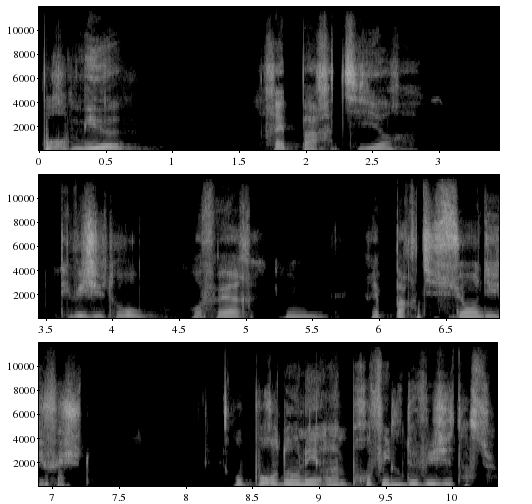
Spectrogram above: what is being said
Pour mieux répartir les végétaux faire une répartition des végétaux ou pour donner un profil de végétation.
